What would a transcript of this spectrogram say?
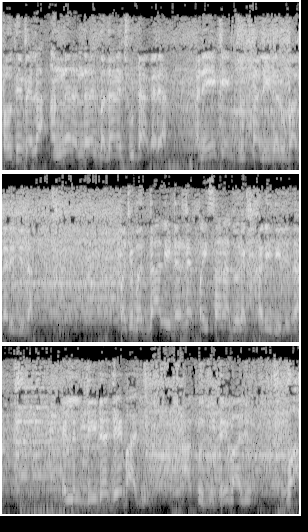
સૌથી પહેલા અંદર અંદર જ બધાને છૂટા કર્યા અને એક એક જૂથના લીડર ઊભા કરી દીધા. પછી બધા લીડરને પૈસાના જોરે ખરીદી લીધા. એટલે લીડર જે બાજુ આખું જૂથ એ બાજુ. વાહ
